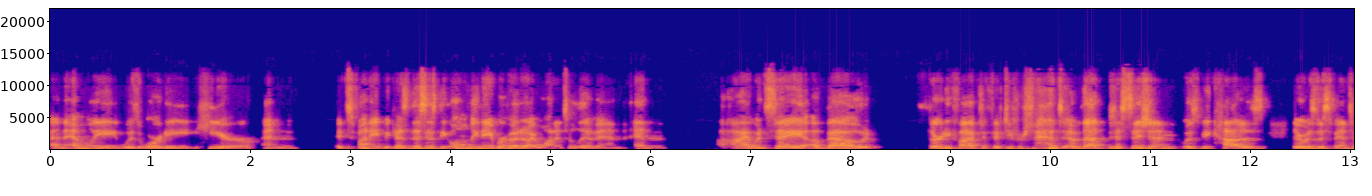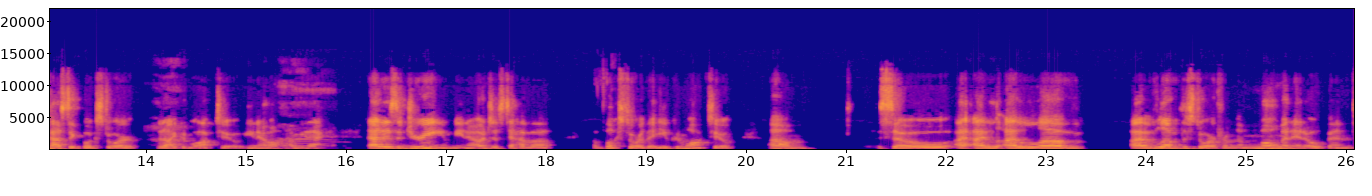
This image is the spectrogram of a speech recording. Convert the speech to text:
and Emily was already here, and it's funny because this is the only neighborhood I wanted to live in, and I would say about 35 to 50% of that decision was because there was this fantastic bookstore that I could walk to, you know, I mean, I, that is a dream, you know, just to have a, a bookstore that you can walk to. Um, so I, I, I love I've loved the store from the moment it opened.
